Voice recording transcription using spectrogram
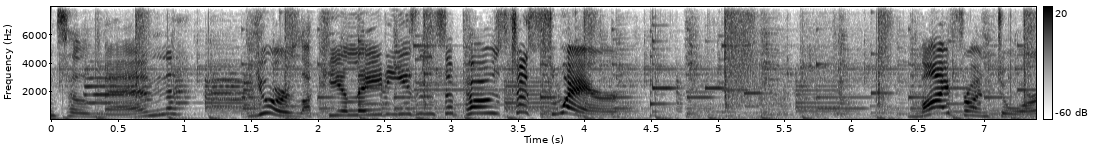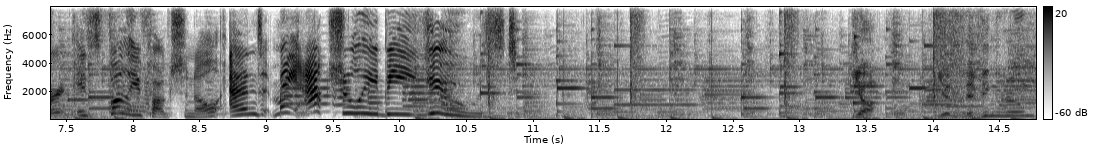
Gentlemen, you're lucky a lady isn't supposed to swear. My front door is fully functional and may actually be used. Your, your living room?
